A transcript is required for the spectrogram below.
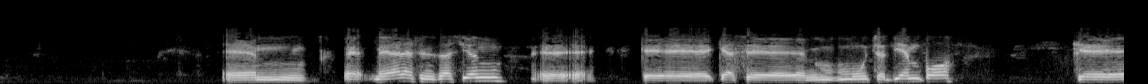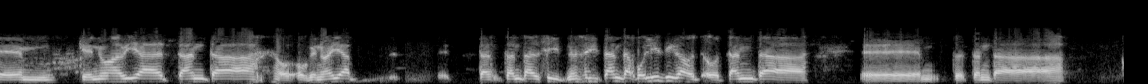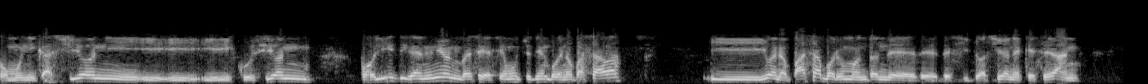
Em, me da la sensación que, que hace mucho tiempo que, que no había tanta, o, que no había eh, tanta, sí, no sé si tanta política o, tanta, eh, tanta comunicación y, discusión política en Unión, me parece que hacía mucho tiempo que no pasaba. Y bueno, pasa por un montón de, situaciones que se dan.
